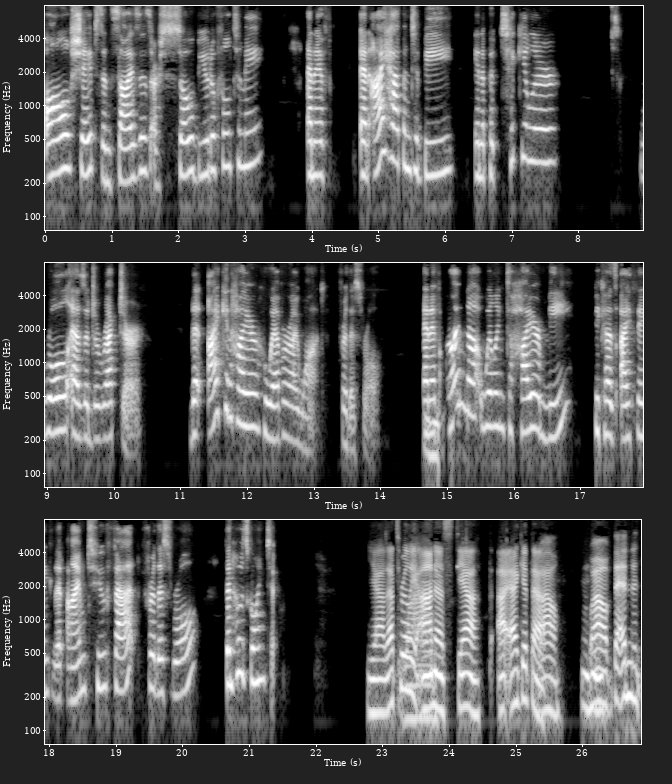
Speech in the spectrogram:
All shapes and sizes are so beautiful to me. And if, and I happen to be in a particular role as a director that I can hire whoever I want for this role. And if I'm not willing to hire me because I think that I'm too fat for this role, then who's going to? yeah, that's really Wow. honest. Yeah, I, I get that. wow. Mhm. Wow. And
